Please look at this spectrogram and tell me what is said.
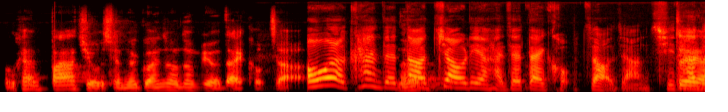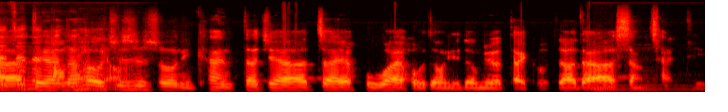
我看八九成的观众都没有戴口罩，偶尔看得到教练还在戴口罩这样，其他的真的都没有。然后就是说，你看大家在户外活动也都没有戴口罩，大家上餐厅，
